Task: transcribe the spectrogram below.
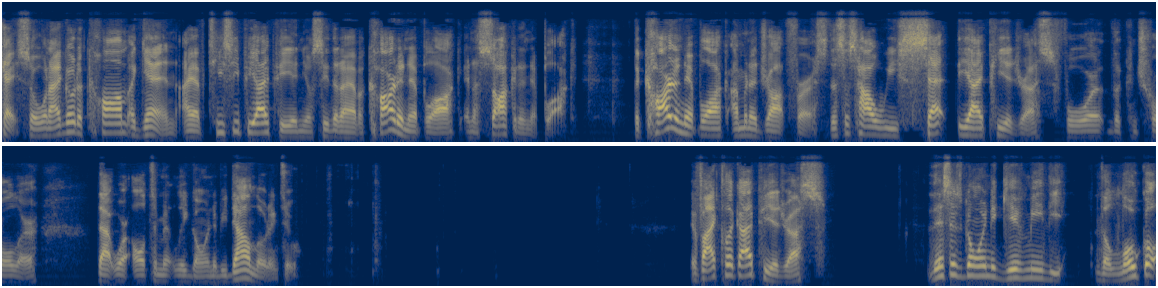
Okay, so when I go to COM again, I have TCP IP and you'll see that I have a card init block and a socket init block. The card init block I'm gonna drop first. This is how we set the IP address for the controller that we're ultimately going to be downloading to. If I click IP address, this is going to give me the the local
